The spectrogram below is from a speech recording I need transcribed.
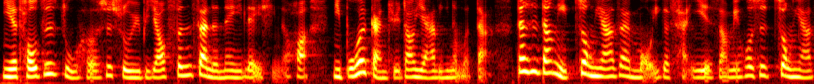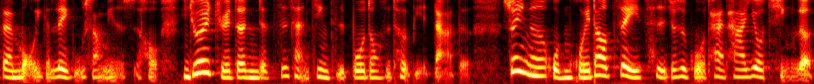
你的投资组合是属于比较分散的那一类型的话，你不会感觉到压力那么大。但是，当你重压在某一个产业上面，或是重压在某一个类股上面的时候，你就会觉得你的资产净值波动是特别大的。所以呢，我们回到这一次，就是国泰他又请了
